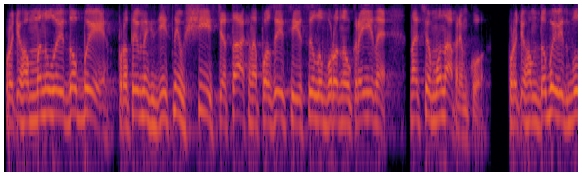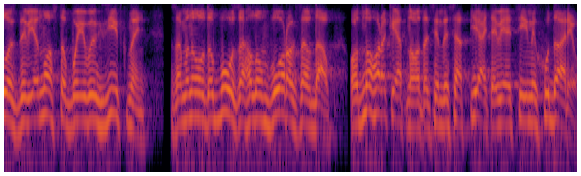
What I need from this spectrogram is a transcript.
Протягом минулої доби противник здійснив шість атак на позиції Сил оборони України на цьому напрямку. Протягом доби відбулось 90 бойових зіткнень. За минулу добу загалом ворог завдав одного ракетного та 75 авіаційних ударів.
